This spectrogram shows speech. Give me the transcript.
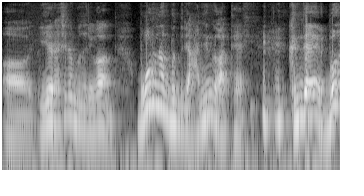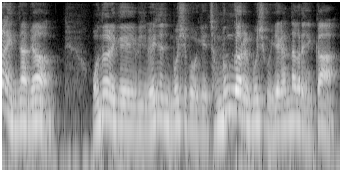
어, 이해를 하시는 분들이건 모르는 분들이 아닌 것 같아. 근데 뭐가 있냐면 오늘 이게 우리 매니저님 모시고 이게 전문가를 모시고 이야기한다 그러니까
